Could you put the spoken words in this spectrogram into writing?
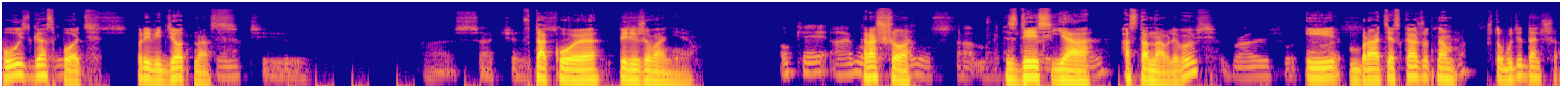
пусть Господь приведет нас в такое переживание. Хорошо. Здесь я останавливаюсь, и братья скажут нам, что будет дальше.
